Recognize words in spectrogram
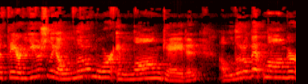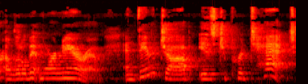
but they are usually a little more elongated, a little bit longer, a little bit more narrow. And their job is to protect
